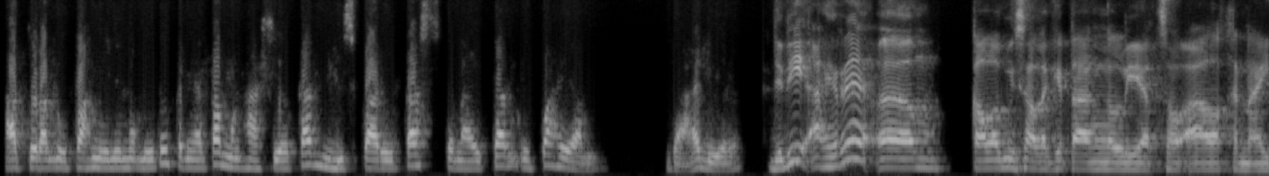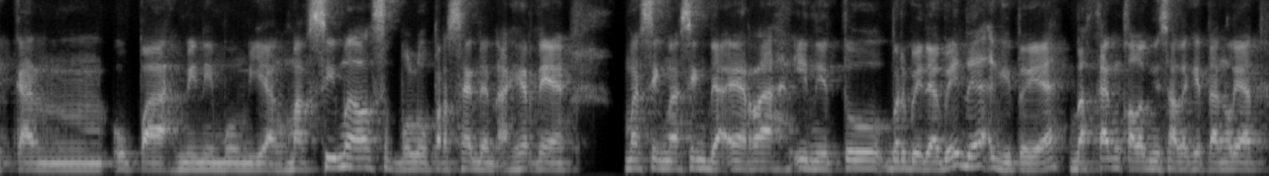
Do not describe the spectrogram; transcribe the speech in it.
aturan upah minimum itu ternyata menghasilkan disparitas kenaikan upah yang nggak adil. Jadi akhirnya em, kalau misalnya kita ngelihat soal kenaikan upah minimum yang maksimal 10% dan akhirnya masing-masing daerah ini tuh berbeda-beda gitu ya. Bahkan kalau misalnya kita ngelihat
